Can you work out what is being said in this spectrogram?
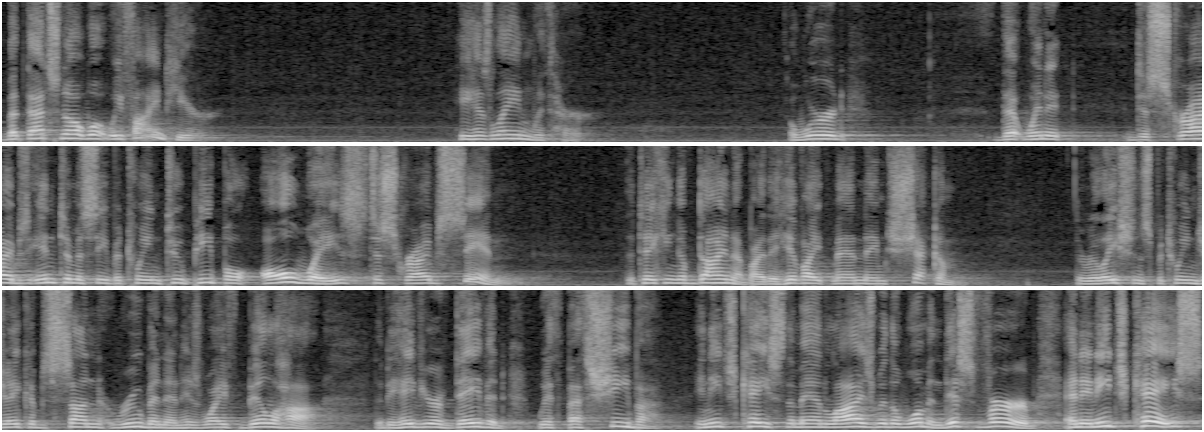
But that's not what we find here. He has lain with her. A word that, when it describes intimacy between two people, always describes sin. The taking of Dinah by the Hivite man named Shechem, the relations between Jacob's son Reuben and his wife Bilhah, the behavior of David with Bathsheba. In each case, the man lies with a woman, this verb, and in each case,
